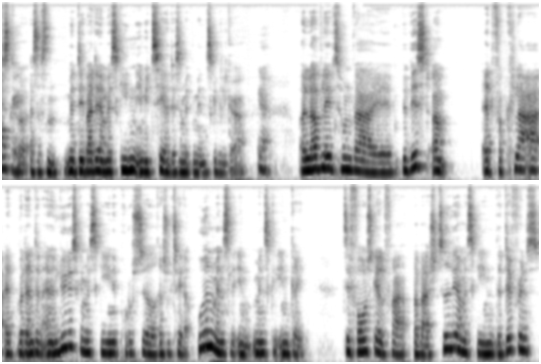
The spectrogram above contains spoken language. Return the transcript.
tekst. okay. Og, altså sådan, men det er bare det, at maskinen imiterer det, som et menneske vil gøre. Ja. Og Lovelace, hun var øh, bevidst om at forklare, at hvordan den analytiske maskine producerede resultater uden menneskelig, ind, menneskelig indgreb, til forskel fra Babbage's tidligere maskine, The Difference,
